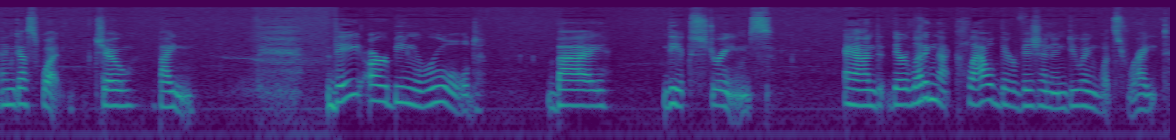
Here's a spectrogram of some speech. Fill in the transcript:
and guess what? Joe Biden. They are being ruled by the extremes, and they're letting that cloud their vision and doing what's right.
